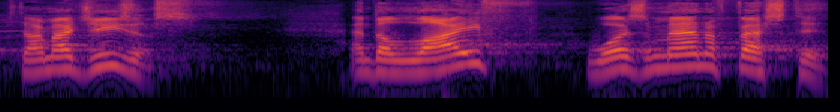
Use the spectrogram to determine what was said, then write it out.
He's talking about Jesus. And the life was manifested.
